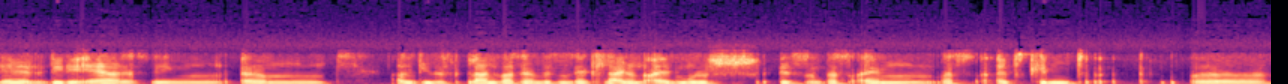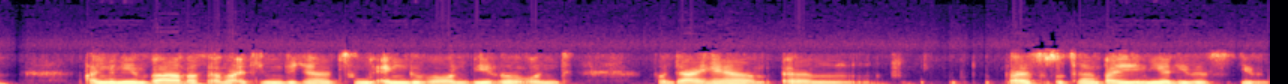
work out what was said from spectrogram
der DDR. Deswegen, ähm, Also dieses Land, was ja ein bisschen sehr klein und altmodisch ist und was einem, was als Kind äh, angenehm war, was aber als Jugendlicher zu eng geworden wäre und von daher ähm, war es sozusagen bei mir dieses, dieses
